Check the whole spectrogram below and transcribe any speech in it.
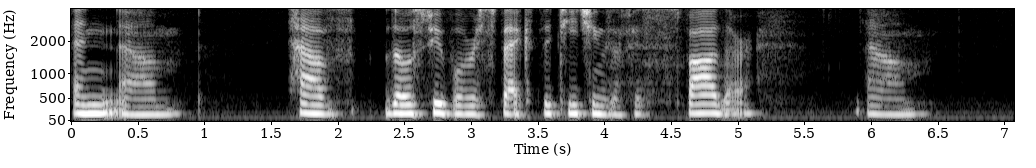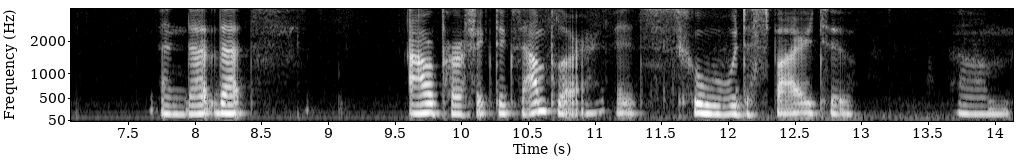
and um, have those people respect the teachings of his father. Um, and that that's our perfect exemplar. It's who we would aspire to. Um,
